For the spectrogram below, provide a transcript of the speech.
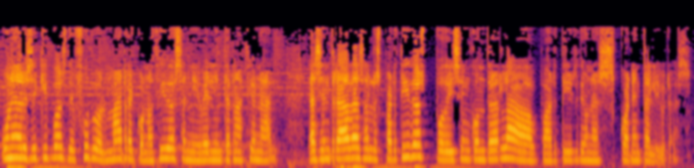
uno de los equipos de fútbol más reconocidos a nivel internacional. Las entradas a los partidos podéis encontrarla a partir de unas 40 libras.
